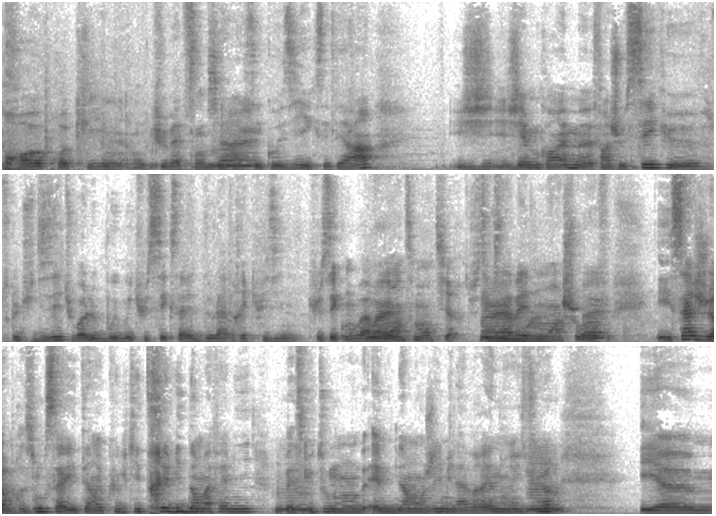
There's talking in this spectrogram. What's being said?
propre, clean, où tu vas te sentir assez cosy, etc j'aime quand même enfin je sais que ce que tu disais tu vois le boui tu sais que ça va être de la vraie cuisine. Tu sais qu'on va moins te mentir. Tu sais que ça va être moins chaud et ça j'ai l'impression que ça a été inculqué très vite dans ma famille parce mm. que tout le monde aime bien manger mais la vraie nourriture. Mm. et, euh,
